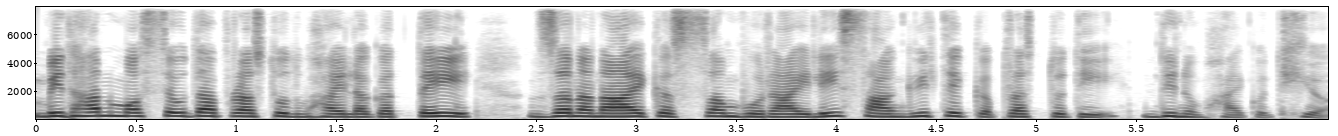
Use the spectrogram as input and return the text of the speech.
विधान मस्यौदा प्रस्तुत भए लगत्तै जननायक शम्भु राईले सांगीतिक प्रस्तुति दिनुभएको थियो।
